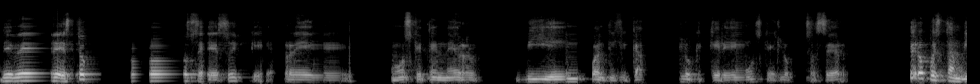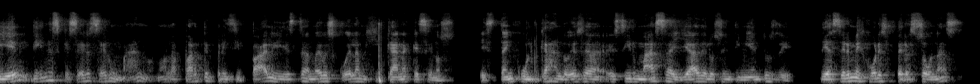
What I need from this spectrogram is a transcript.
de ver esto proceso y que tenemos que tener bien cuantificado lo que queremos, qué es lo que vamos a hacer, pero pues también tienes que ser ser humano, ¿no? La parte principal y esta nueva escuela mexicana que se nos está inculcando es, es ir más allá de los sentimientos de, de hacer mejores personas.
